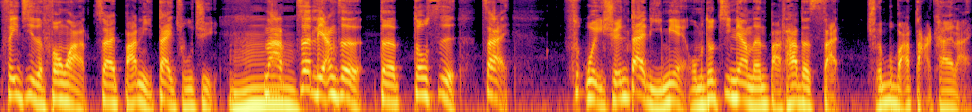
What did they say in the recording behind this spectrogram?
飞机的风啊再把你带出去。嗯，那这两者的都是在尾旋带里面，我们都尽量能把它的伞全部把它打开来。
